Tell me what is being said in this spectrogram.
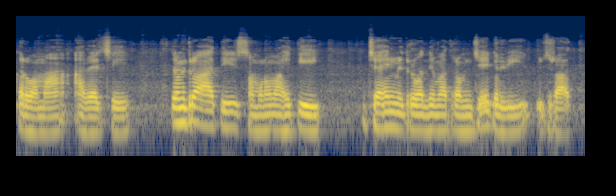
કરવામાં આવ્યા છે. તો મિત્રો, આ હતી સંપૂર્ણ માહિતી. જય હિન્દ મિત્રો, વંદે માતરમ. જય ગરવી ગુજરાત.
